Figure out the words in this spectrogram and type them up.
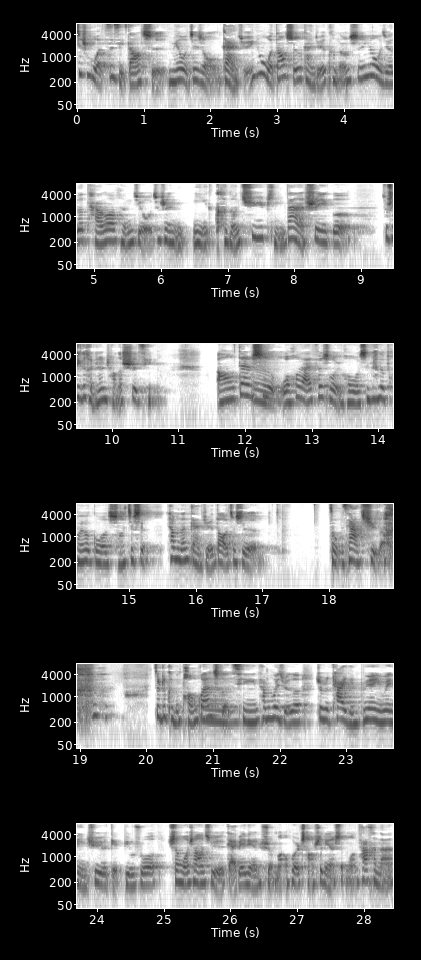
就是我自己当时没有这种感觉，因为我当时感觉可能是因为我觉得谈了很久，就是你你可能趋于平淡是一个，就是一个很正常的事情。然后，但是我后来分手以后，我身边的朋友跟我说，就是他们能感觉到，就是走不下去的。就是可能旁观者清，他们会觉得就是他已经不愿意为你去给，比如说生活上去改变点什么，或者尝试点什么，他很难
